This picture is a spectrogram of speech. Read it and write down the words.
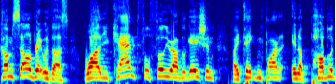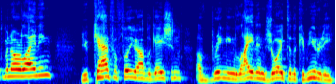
Come celebrate with us. While you can't fulfill your obligation by taking part in a public menorah lighting, you can fulfill your obligation of bringing light and joy to the community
